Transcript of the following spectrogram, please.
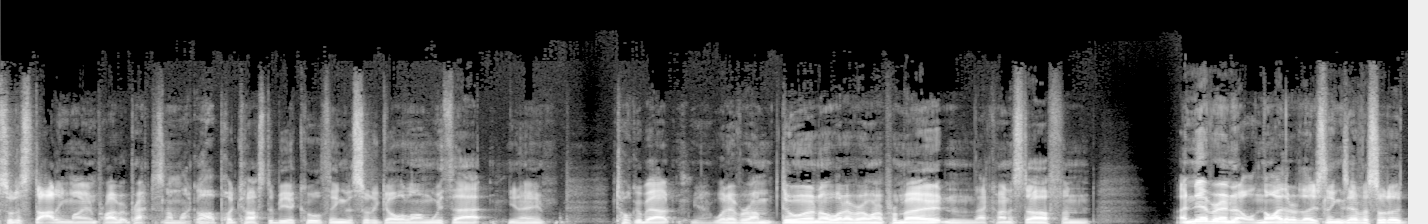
sort of starting my own private practice, and I'm like, oh, podcast would be a cool thing to sort of go along with that, you know, talk about you know whatever I'm doing or whatever I want to promote and that kind of stuff, and I never ended up. Well, neither of those things ever sort of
